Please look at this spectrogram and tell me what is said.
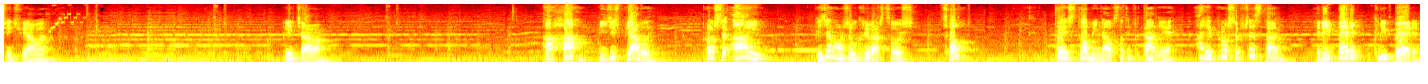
Być białe. Wiedziałam. Aha, widzisz biały. Proszę, aj! Wiedziałam, że ukrywasz coś. Co? To jest to, Mina, ostatnie pytanie. Aj, proszę, przestań. Reaper? Creeper.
